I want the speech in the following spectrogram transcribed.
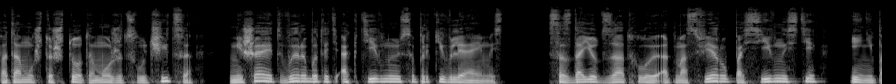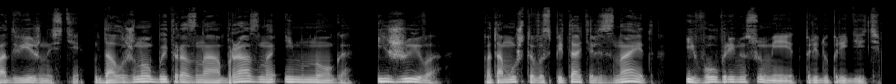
потому что что-то может случиться, мешает выработать активную сопротивляемость, создает затхлую атмосферу пассивности и неподвижности должно быть разнообразно и много, и живо, потому что воспитатель знает и вовремя сумеет предупредить.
